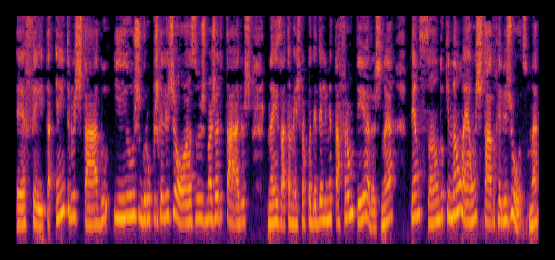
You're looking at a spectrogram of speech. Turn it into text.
é feita entre o Estado e os grupos religiosos majoritários, né, exatamente para poder delimitar fronteiras, né, pensando que não é um Estado religioso. Né?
